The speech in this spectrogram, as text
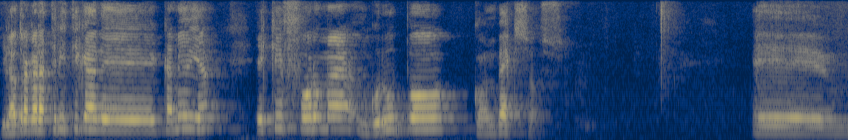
Y la otra característica de K-media es que forma grupos convexos. Eh,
